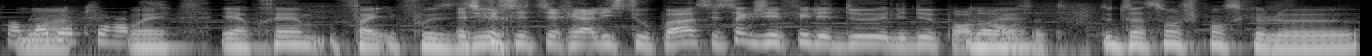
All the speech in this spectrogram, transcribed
semblable Ouais. à Pirate. Ouais. Et après, enfin, il faut se Est-ce dire. que c'était réaliste ou pas? C'est ça que j'ai fait les deux, les deux pendant Ouais. en fait. De toute façon, je pense que le,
